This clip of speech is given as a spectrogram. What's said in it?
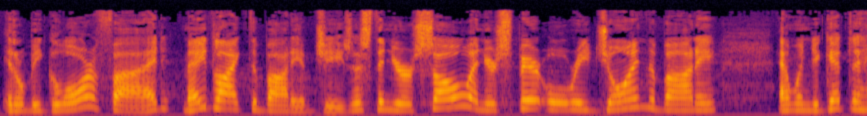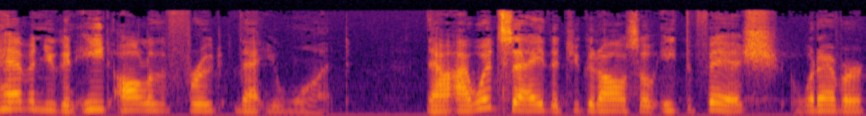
It'll be glorified, made like the body of Jesus. Then your soul and your spirit will rejoin the body. And when you get to heaven, you can eat all of the fruit that you want. Now, I would say that you could also eat the fish, whatever,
